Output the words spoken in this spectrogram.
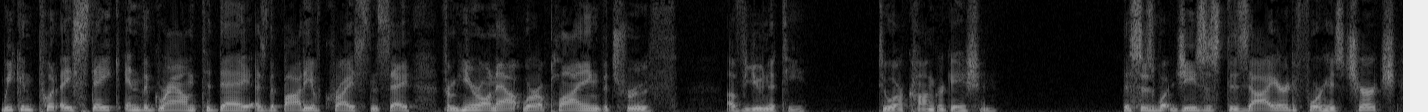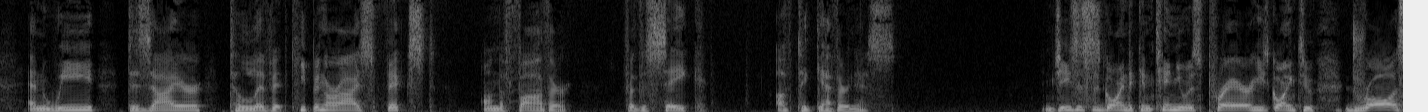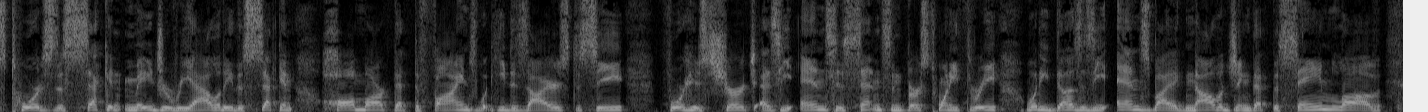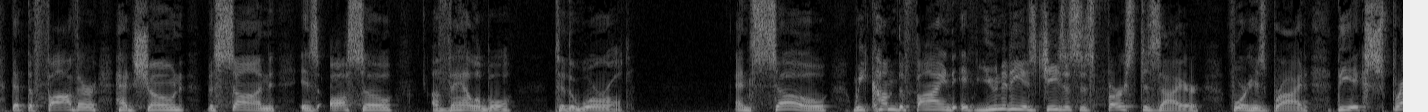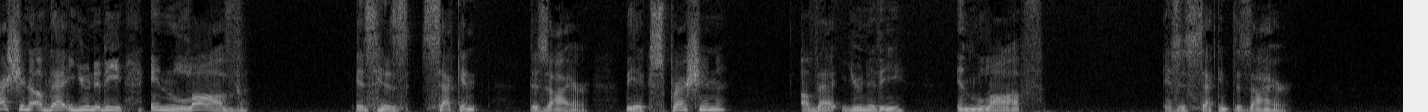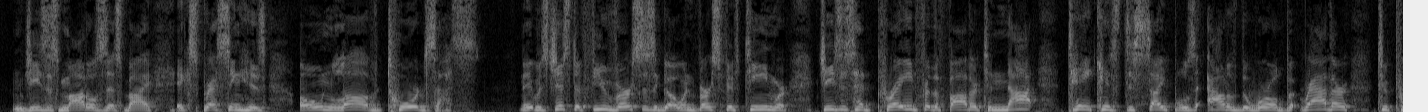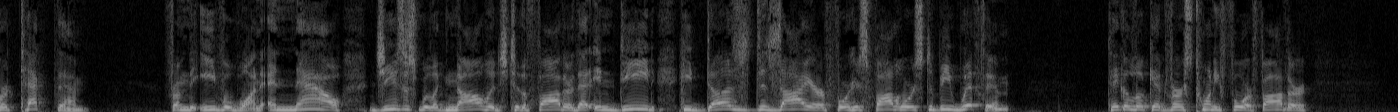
We can put a stake in the ground today as the body of Christ and say, from here on out, we're applying the truth of unity to our congregation. This is what Jesus desired for his church, and we desire to live it, keeping our eyes fixed on the Father for the sake of togetherness. Jesus is going to continue his prayer. He's going to draw us towards the second major reality, the second hallmark that defines what he desires to see for his church as he ends his sentence in verse 23. What he does is he ends by acknowledging that the same love that the Father had shown the Son is also available to the world. And so we come to find if unity is Jesus' first desire for his bride, the expression of that unity in love is his second desire. The expression of that unity in love is his second desire. And Jesus models this by expressing his own love towards us. It was just a few verses ago in verse 15 where Jesus had prayed for the Father to not take his disciples out of the world, but rather to protect them from the evil one. And now Jesus will acknowledge to the Father that indeed he does desire for his followers to be with him. Take a look at verse 24. Father,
